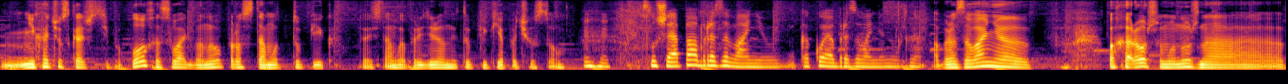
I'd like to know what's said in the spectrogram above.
Не хочу сказать, что типа плохо свадьба, но просто там вот тупик. То есть там определенный тупик я почувствовал. Мгм. Слушай, а по образованию? Какое образование нужно? Образование по-хорошему нужно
